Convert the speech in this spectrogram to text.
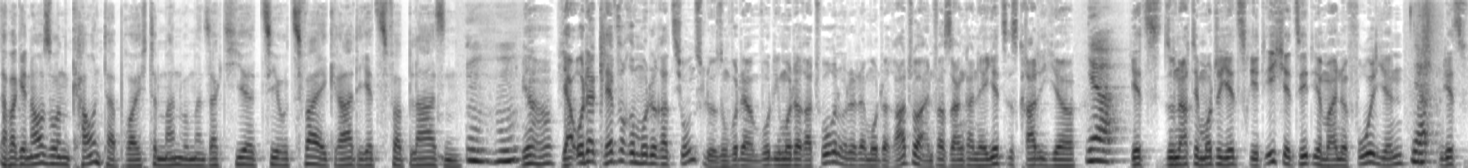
Aber genau so einen Counter bräuchte man, wo man sagt, hier CO2 gerade jetzt verblasen. Mhm. Ja, ja, oder clevere Moderationslösung, wo der, wo die Moderatorin oder der Moderator einfach sagen kann, ja, jetzt ist gerade hier, ja. jetzt so nach dem Motto, jetzt red ich, jetzt seht ihr meine Folien ja. und jetzt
